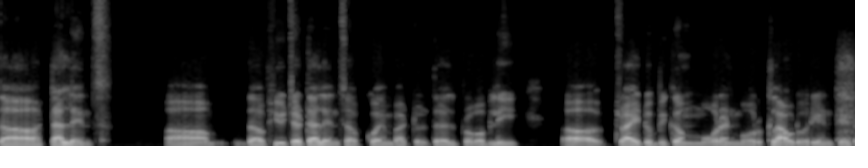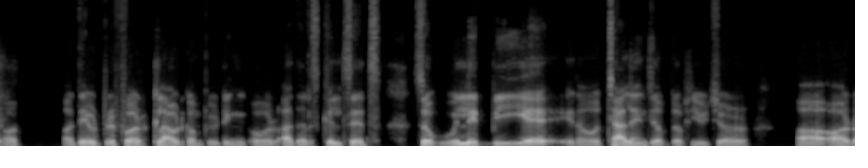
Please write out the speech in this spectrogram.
the talents the future talents of coimbatore they'll probably uh, try to become more and more cloud oriented or uh, they would prefer cloud computing or other skill sets so will it be a you know challenge of the future uh, or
